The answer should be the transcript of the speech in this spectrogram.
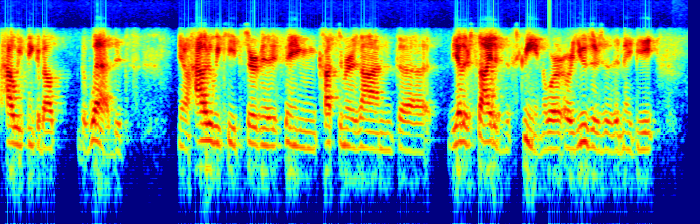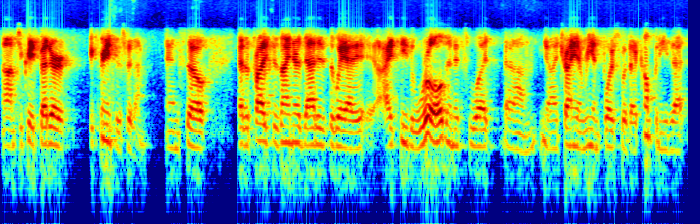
how we think about the web. It's, you know, how do we keep servicing customers on the, the other side of the screen or, or users as it may be um, to create better experiences for them. And so as a product designer, that is the way I, I see the world, and it's what um, you know I try and reinforce with our company that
